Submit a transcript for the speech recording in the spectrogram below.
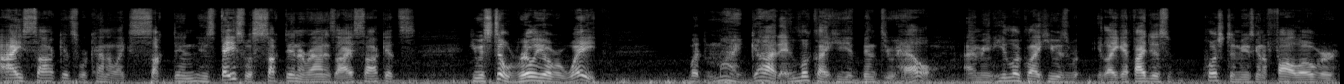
eye sockets were kind of like sucked in. His face was sucked in around his eye sockets. He was still really overweight, but my God, it looked like he had been through hell. I mean, he looked like he was like if I just pushed him, he was gonna fall over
